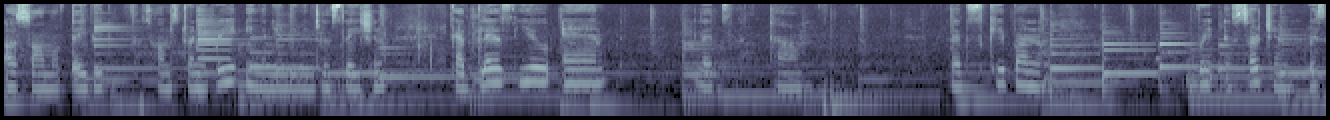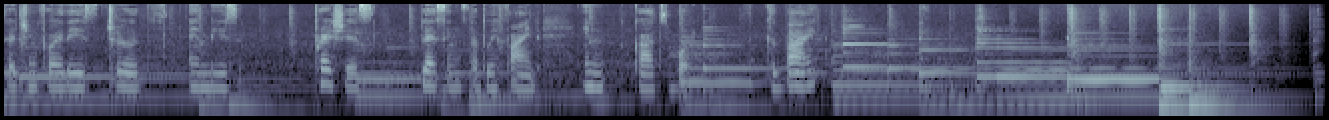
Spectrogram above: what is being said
a psalm of David, Psalms 23 in the New Living Translation. God bless you, and let's um, let's keep on re- searching, researching for these truths and these precious blessings that we find in God's Word. Goodbye.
